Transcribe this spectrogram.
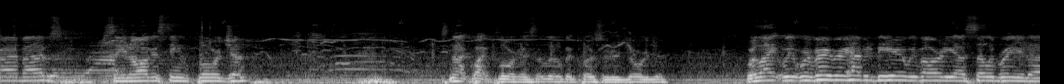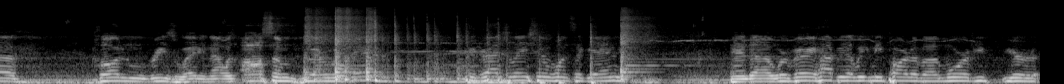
Everybody. We're iVibes, St. Augustine, Florida. It's not quite Florida; it's a little bit closer to Georgia. We're like we, we're very very happy to be here. We've already uh, celebrated uh, Claude and Bree's wedding. That was awesome. Whoever was there, congratulations once again. And uh, we're very happy that we can be part of uh, more of you, your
